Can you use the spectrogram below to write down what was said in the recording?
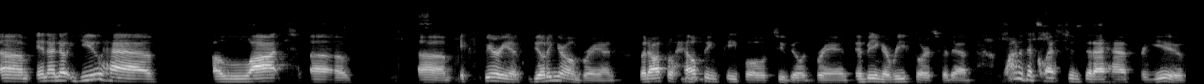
um, and I know you have a lot of um, experience building your own brand, but also helping people to build brands and being a resource for them. One of the questions that I have for you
